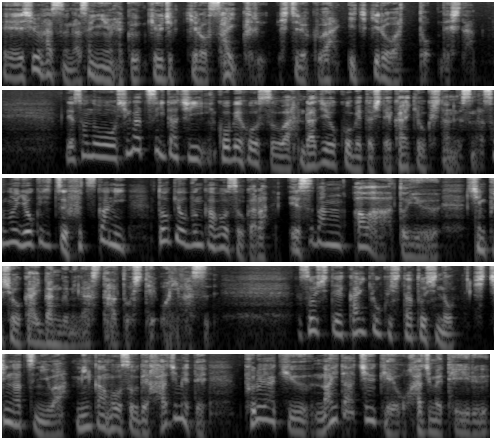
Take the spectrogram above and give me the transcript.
えー、周波数が1490キロサイクル出力は1キロワットでしたでその4月1日神戸放送はラジオ神戸として開局したんですがその翌日2日に東京文化放送から S 番アワーという新婦紹介番組がスタートしておりますそして開局した年の7月には民間放送で初めてプロ野球ナイター中継を始めている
